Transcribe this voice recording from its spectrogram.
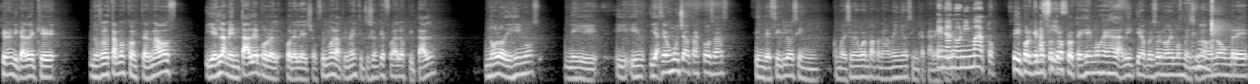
quiero indicar de que nosotros estamos consternados y es lamentable por el, por el hecho. Fuimos la primera institución que fue al hospital, no lo dijimos ni, y, hacemos muchas otras cosas sin decirlo, sin, como decimos en buen panameño, sin cacarear. En anonimato. Sí, porque nosotros protegemos a la víctima, por eso no hemos mencionado nombre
